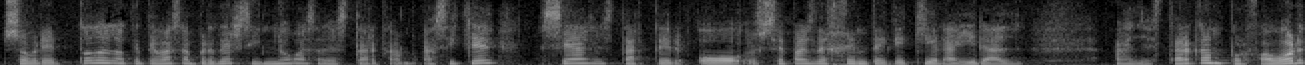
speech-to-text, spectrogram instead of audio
sobre todo lo que te vas a perder si no vas al StarCamp. Así que seas starter o sepas de gente que quiera ir al, al StarCamp, por favor,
